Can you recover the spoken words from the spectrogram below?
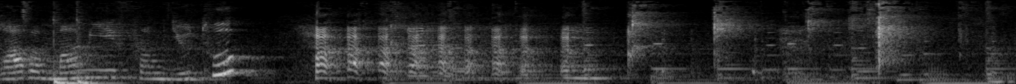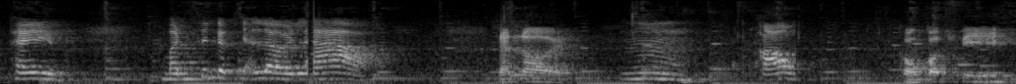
lot of money from YouTube. thì mình xin được trả lời là trả lời. Ừm, không. Còn có có tiền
